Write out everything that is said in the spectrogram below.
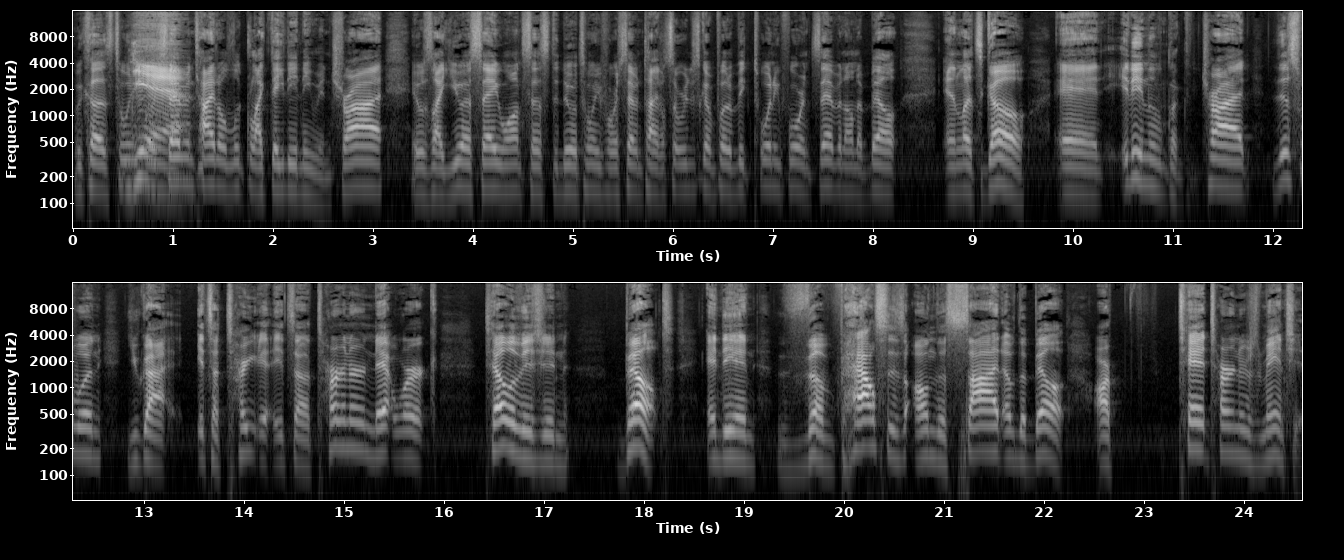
because twenty four seven title looked like they didn't even try. It was like USA wants us to do a twenty four seven title, so we're just gonna put a big twenty four and seven on the belt and let's go. And it didn't look like they tried. This one you got it's a it's a Turner Network television belt, and then the houses on the side of the belt are Ted Turner's mansion.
